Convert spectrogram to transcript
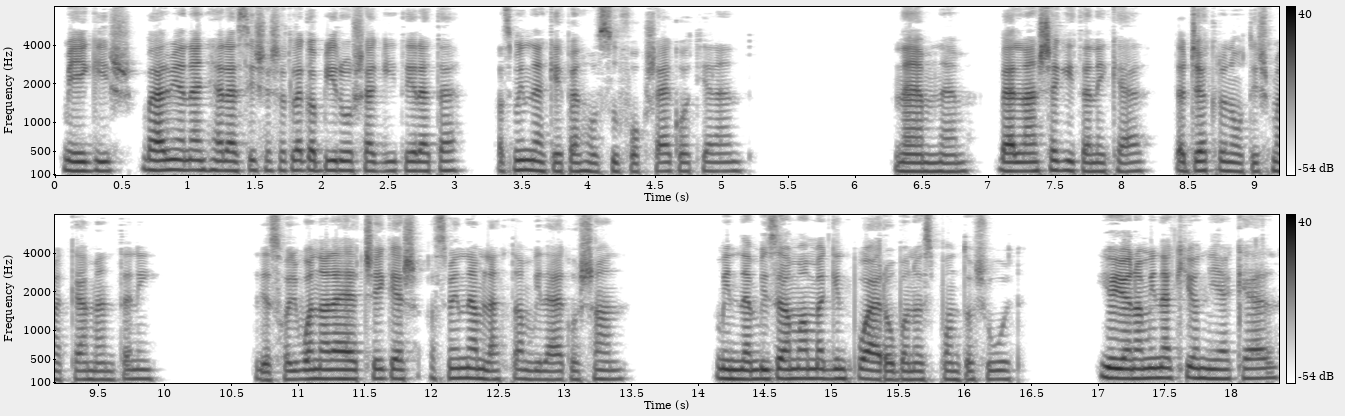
Mégis, bármilyen enyhe lesz is esetleg a bíróság ítélete, az mindenképpen hosszú fogságot jelent. Nem, nem, Bellán segíteni kell, de Jack Renault is meg kell menteni. Hogy ez hogy volna lehetséges, azt még nem láttam világosan. Minden bizalmam megint Poiróban összpontosult. Jöjjön, aminek jönnie kell,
